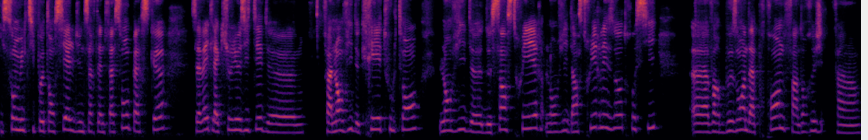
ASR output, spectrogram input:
ils sont multipotentiels d'une certaine façon parce que ça va être la curiosité de, enfin, l'envie de créer tout le temps, l'envie de, s'instruire, l'envie d'instruire les autres aussi, euh, avoir besoin d'apprendre, enfin,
